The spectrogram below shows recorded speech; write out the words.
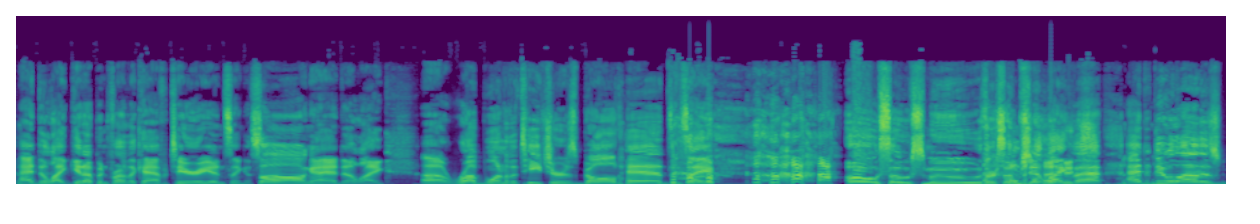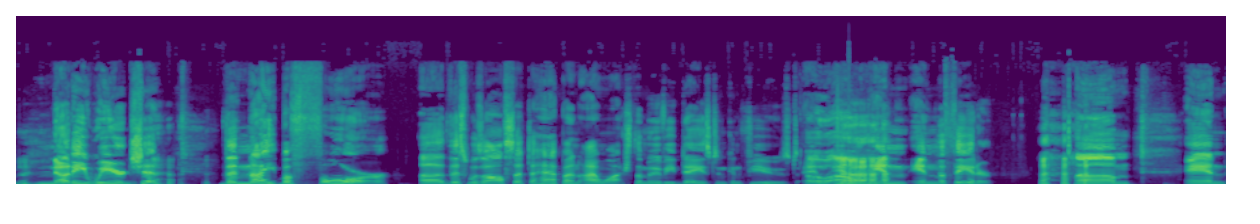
I had to like get up in front of the cafeteria and sing a song. I had to like uh, rub one of the teachers' bald heads and say, "Oh, so smooth" or some shit like that. I had to do a lot of this nutty, weird shit. The night before uh, this was all set to happen, I watched the movie Dazed and Confused and, Oh, wow. in, in in the theater. Um, and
